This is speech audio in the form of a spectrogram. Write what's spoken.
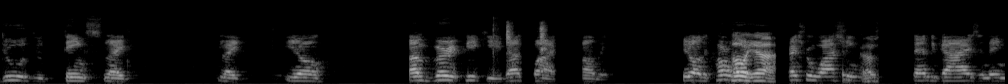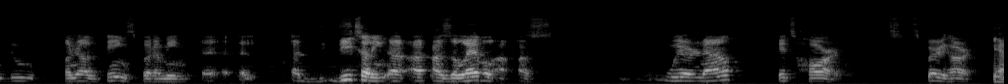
do things like like you know i'm very picky that's why probably you know the car Oh yeah. pressure washing we That's- send the guys and then do on other things but i mean uh, uh, uh, detailing uh, uh, as a level uh, as we're now it's hard it's, it's very hard Yeah.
